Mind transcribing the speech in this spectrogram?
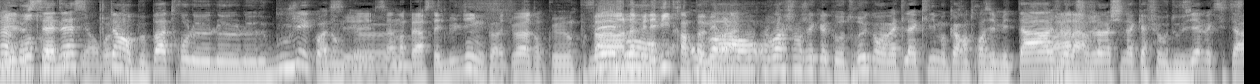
Mais le truc, CNS, putain, on peut pas trop le, le, le, le bouger, quoi. Donc, c'est euh, c'est un Empire State Building, quoi, tu vois. Donc euh, on peut faire bon, laver les vitres un peu, on mais va, voilà. On, on va changer quelques trucs, on va mettre la clim au 43e étage, on va changer la machine à café au 12e, etc. C'est Vous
